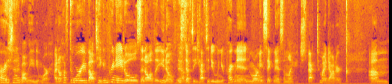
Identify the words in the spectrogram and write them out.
All right, it's not about me anymore. I don't have to worry about taking prenatals and all the, you know, the Yeah. stuff that you have to do when you're pregnant and morning sickness. I'm like, just back to my daughter. Um,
